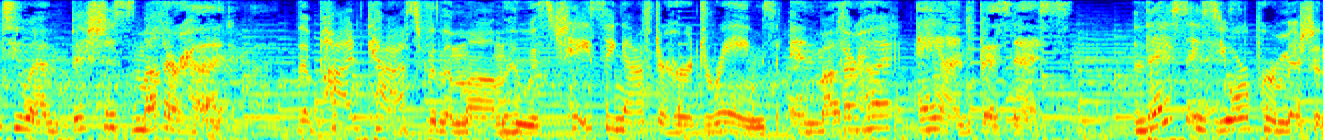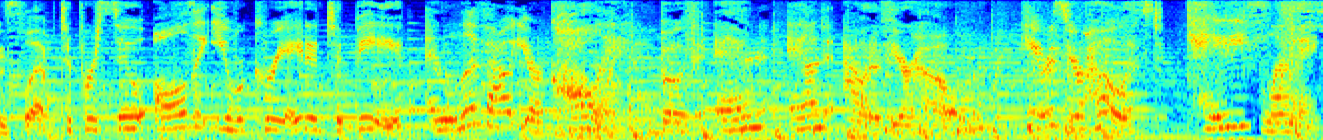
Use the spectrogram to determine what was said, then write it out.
to Ambitious Motherhood, the podcast for the mom who is chasing after her dreams in motherhood and business. This is your permission slip to pursue all that you were created to be and live out your calling, both in and out of your home. Here's your host, Katie Fleming.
